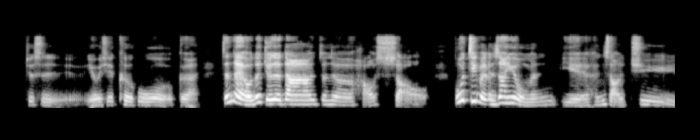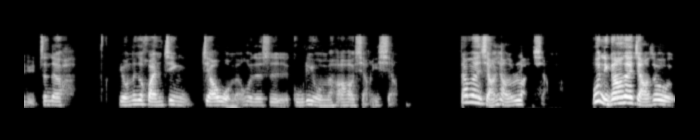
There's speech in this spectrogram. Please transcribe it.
就是有一些客户或个案，真的，我都觉得大家真的好少。不过基本上，因为我们也很少去真的有那个环境教我们，或者是鼓励我们好好想一想。大部分想一想都乱想。不过你刚刚在讲的时候。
